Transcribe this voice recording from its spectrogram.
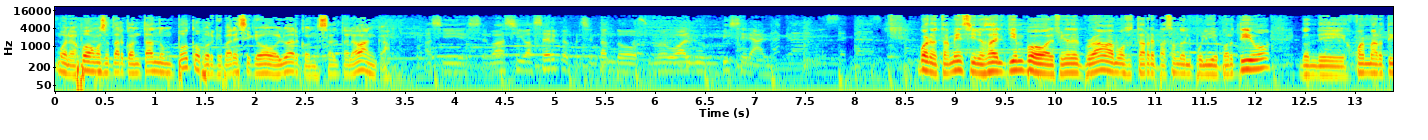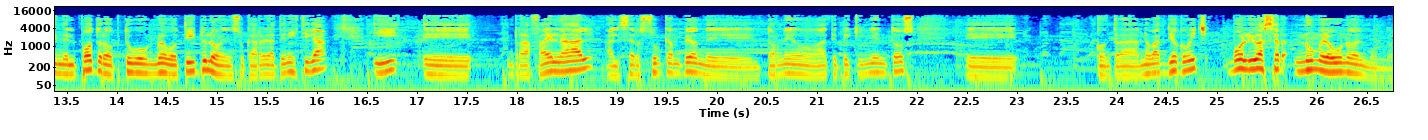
Bueno, después vamos a estar contando un poco porque parece que va a volver con Salta a la banca. Así, es, va, así va a ser presentando su nuevo álbum Visceral. Bueno, también si nos da el tiempo al final del programa vamos a estar repasando el polideportivo, donde Juan Martín del Potro obtuvo un nuevo título en su carrera tenística y eh, Rafael Nadal, al ser subcampeón del torneo ATP 500 eh, contra Novak Djokovic, volvió a ser número uno del mundo.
